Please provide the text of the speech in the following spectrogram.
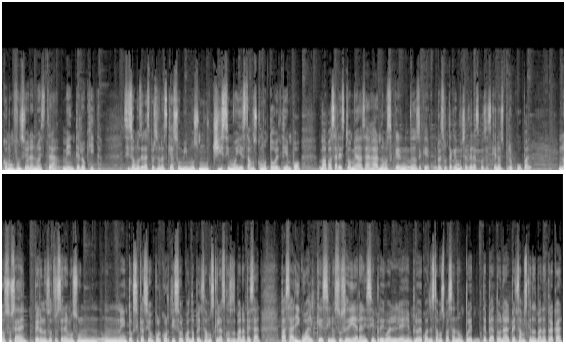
cómo funciona nuestra mente loquita si somos de las personas que asumimos muchísimo y estamos como todo el tiempo, va a pasar esto, me vas a dejar, no sé qué, no sé qué, resulta que muchas de las cosas que nos preocupan no suceden, pero nosotros tenemos una intoxicación por cortisol cuando pensamos que las cosas van a pasar, pasar igual que si nos sucedieran, y siempre digo el ejemplo de cuando estamos pasando un puente peatonal, pensamos que nos van a atracar,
